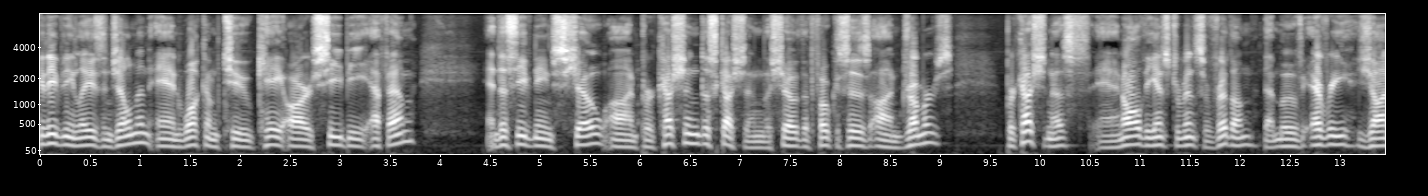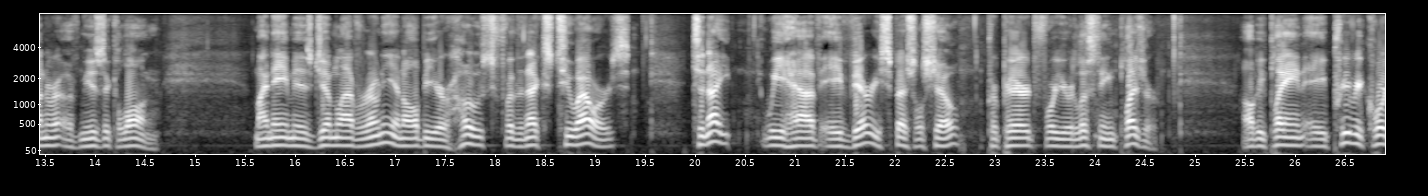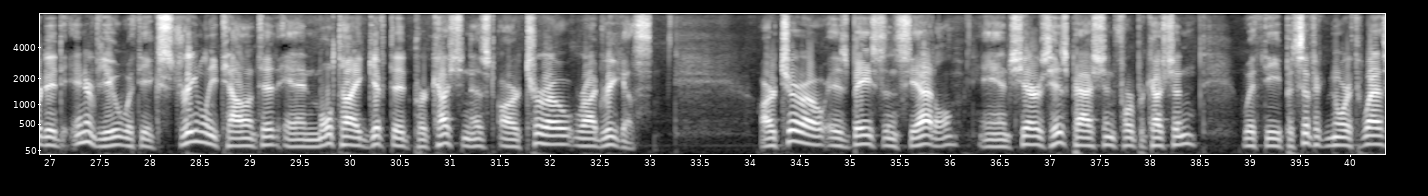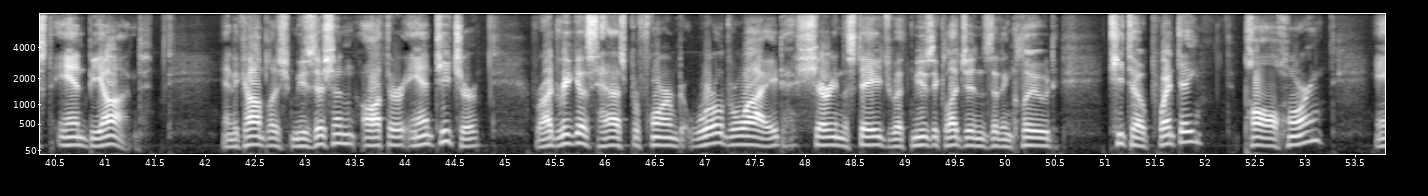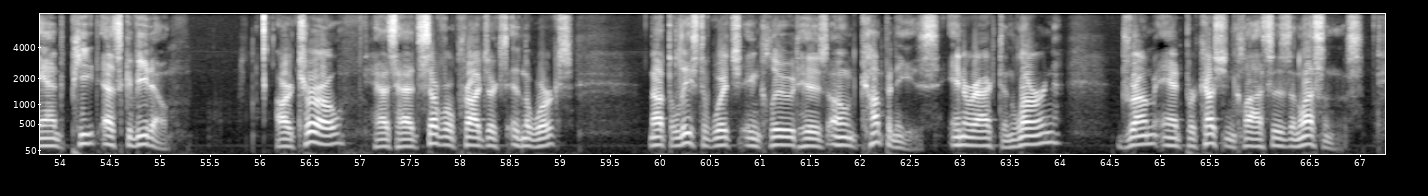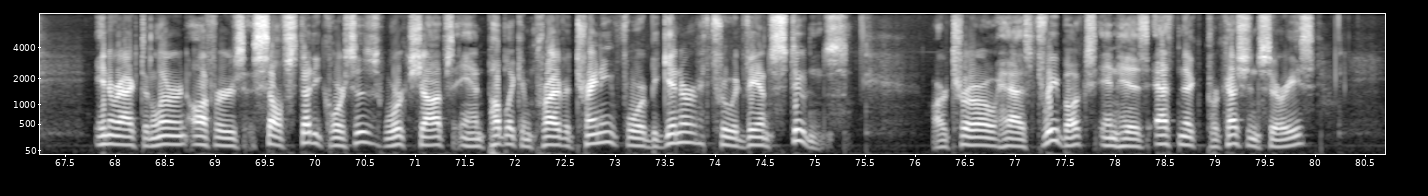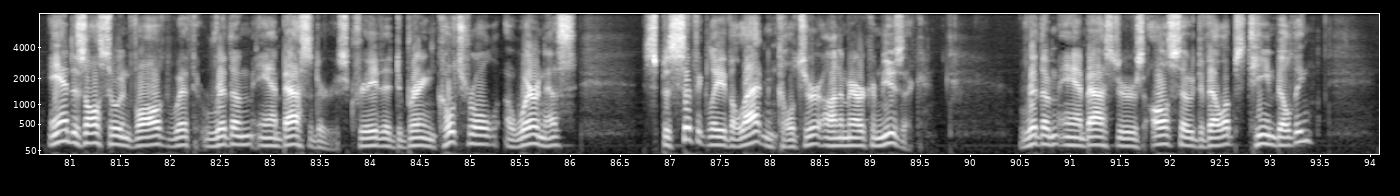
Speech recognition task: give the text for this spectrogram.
Good evening, ladies and gentlemen, and welcome to KRCB FM and this evening's show on Percussion Discussion, the show that focuses on drummers, percussionists, and all the instruments of rhythm that move every genre of music along. My name is Jim Lavaroni, and I'll be your host for the next two hours. Tonight, we have a very special show prepared for your listening pleasure. I'll be playing a pre recorded interview with the extremely talented and multi gifted percussionist Arturo Rodriguez. Arturo is based in Seattle and shares his passion for percussion with the Pacific Northwest and beyond. An accomplished musician, author, and teacher, Rodriguez has performed worldwide, sharing the stage with music legends that include Tito Puente, Paul Horn, and Pete Escovedo. Arturo has had several projects in the works, not the least of which include his own companies, Interact and Learn, drum and percussion classes and lessons. Interact and Learn offers self study courses, workshops, and public and private training for beginner through advanced students. Arturo has three books in his ethnic percussion series and is also involved with Rhythm Ambassadors, created to bring cultural awareness, specifically the Latin culture, on American music. Rhythm Ambassadors also develops team building,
